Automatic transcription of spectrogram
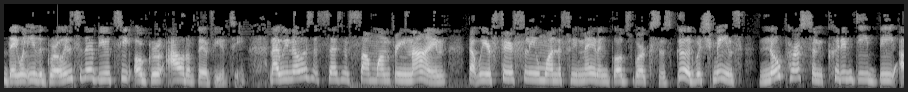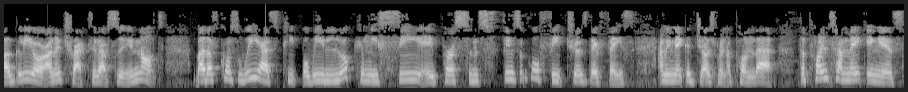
They will either grow into their beauty or grow out of their beauty. Now we know as it says in Psalm 139 that we are fearfully and wonderfully made and God's works is good, which means no person could indeed be ugly or unattractive, absolutely not. But of course, we as people, we look and we see a person's physical features, their face, and we make a judgment upon that. The point I'm making is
